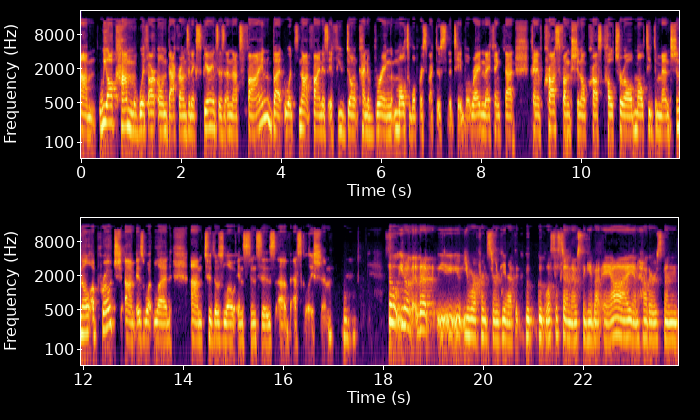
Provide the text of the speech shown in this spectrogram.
um, we all come with our own backgrounds and experiences, and that's fine. But what's not fine is if you don't kind of bring multiple perspectives to the table, right? And I think that kind of cross functional, cross cultural, multi dimensional approach um, is what led um, to those low instances of escalation. Mm-hmm. So you know that, that you, you, referenced sort of yeah the Google Assistant. I was thinking about AI and how there's been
